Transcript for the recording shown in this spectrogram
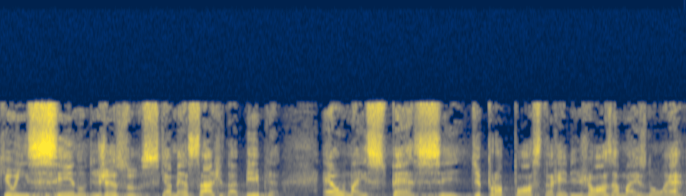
que o ensino de Jesus, que a mensagem da Bíblia, é uma espécie de proposta religiosa, mas não é.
